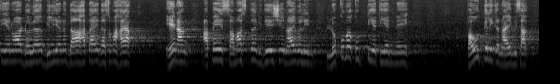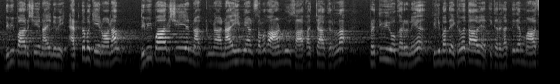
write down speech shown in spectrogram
තියෙනවා ඩොලර් බිලියන 17.6ක්. එහෙනම් අපේ සමස්ත විදේශීය ණය වලින් ලොකුම කුට්ටිය තියෙන්නේ පෞද්ගලික ණය මිසක් දිවිපාර්ශ්වීය ණය නෙවෙයි. ඇත්තම කියනවා නම් දිවිපාර්ශ්වීය ණය හිමියන් සමග ආණ්ඩුව සාකච්ඡා කරලා ප්‍රතිව්‍යුහකරණය පිළිබඳ එකඟතාවය ඇති කරගත්තේ දැන් මාස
